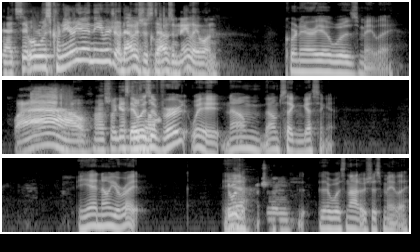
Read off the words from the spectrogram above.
That's it. What was Corneria in the original? That was just that was a melee one. Corneria was melee. Wow. Uh, so I guess There was a no- vert. Wait, now I'm now I'm second guessing it. Yeah, no, you're right. a Yeah, there was not. It was just melee.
